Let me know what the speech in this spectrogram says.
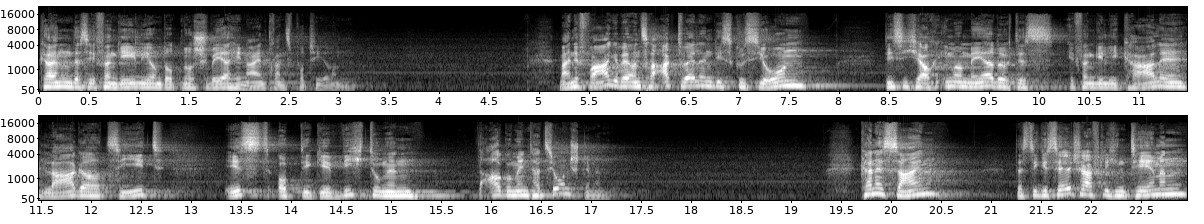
kann das Evangelium dort nur schwer hineintransportieren. Meine Frage bei unserer aktuellen Diskussion, die sich auch immer mehr durch das evangelikale Lager zieht, ist, ob die Gewichtungen der Argumentation stimmen. Kann es sein, dass die gesellschaftlichen Themen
